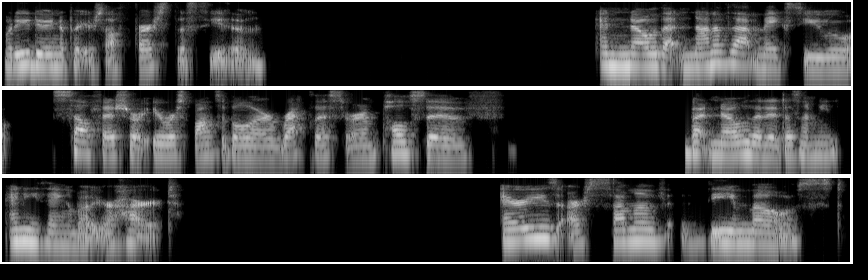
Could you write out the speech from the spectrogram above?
What are you doing to put yourself first this season? And know that none of that makes you selfish or irresponsible or reckless or impulsive, but know that it doesn't mean anything about your heart. Aries are some of the most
